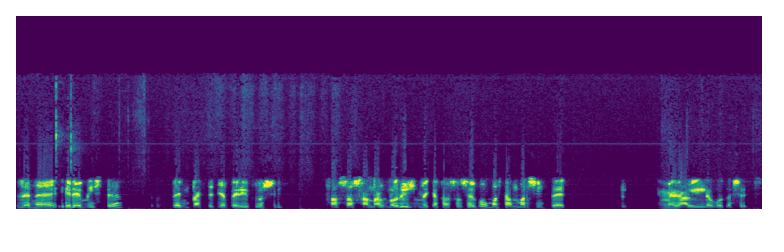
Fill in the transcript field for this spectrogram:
λένε ηρεμήστε, δεν υπάρχει τέτοια περίπτωση, θα σας αναγνωρίζουμε και θα σας σεβόμαστε αν μας συμφέρει. Η μεγάλη λέγοντας έτσι.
